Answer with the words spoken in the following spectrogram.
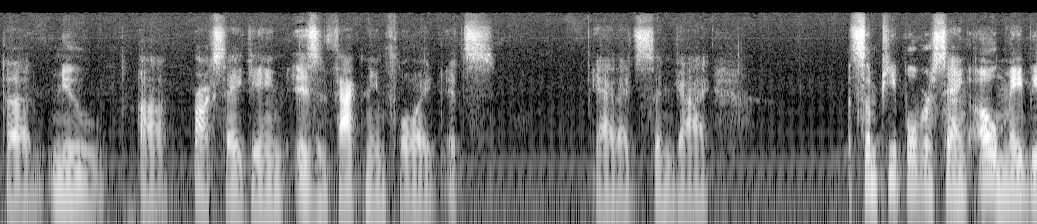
the new uh, Rocksteady game is in fact named Floyd. It's yeah, that's the same guy. Some people were saying, "Oh, maybe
